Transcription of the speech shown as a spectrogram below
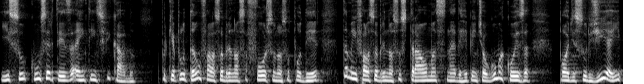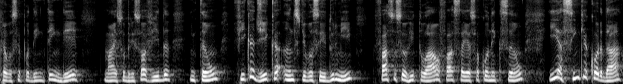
isso com certeza é intensificado. Porque Plutão fala sobre a nossa força, o nosso poder, também fala sobre nossos traumas, né? De repente alguma coisa pode surgir aí para você poder entender mais sobre sua vida. Então, fica a dica antes de você ir dormir, faça o seu ritual, faça aí a sua conexão e assim que acordar,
